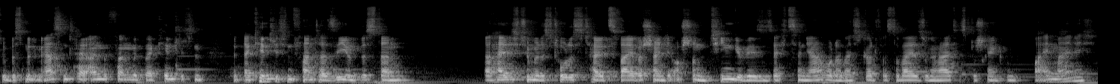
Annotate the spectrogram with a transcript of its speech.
Du bist mit dem ersten Teil angefangen mit einer kindlichen, mit einer kindlichen Fantasie und bist dann bei Heiligtümer des Todes Teil 2 wahrscheinlich auch schon ein Teen gewesen, 16 Jahre oder weiß Gott was, da war ja sogar eine Altersbeschränkung bei, meine ich.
